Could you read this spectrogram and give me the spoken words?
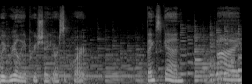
We really appreciate your support. Thanks again. Bye.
